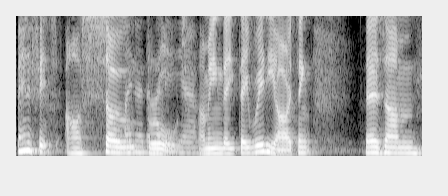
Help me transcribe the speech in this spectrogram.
benefits are so I broad. many, yeah. I mean, they, they really are. I think there's um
